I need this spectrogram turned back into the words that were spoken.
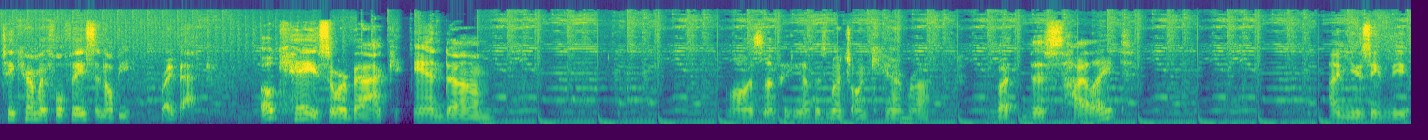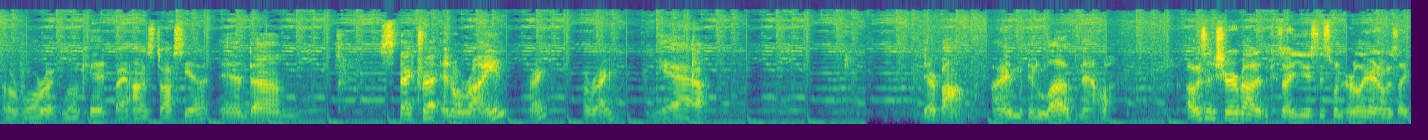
take care of my full face and I'll be right back. Okay, so we're back and um, well, it's not picking up as much on camera, but this highlight, I'm using the Aurora Glow Kit by Anastasia and um, Spectra and Orion, right? Orion? Yeah. They're bomb. I'm in love now. I wasn't sure about it because I used this one earlier and I was like,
